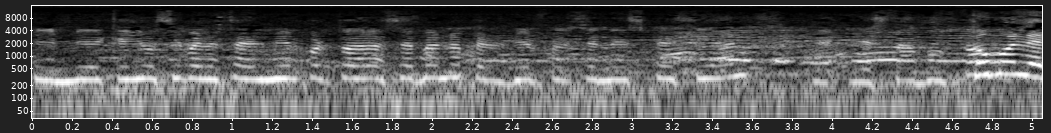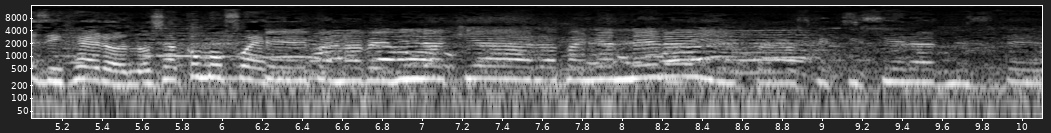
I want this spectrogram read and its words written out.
y que ellos iban a estar el miércoles toda la semana, pero el miércoles en especial, y aquí estamos todos. ¿Cómo les dijeron? O sea, ¿cómo fue? Que van a venir aquí a la mañanera y pues los que quisieran este,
